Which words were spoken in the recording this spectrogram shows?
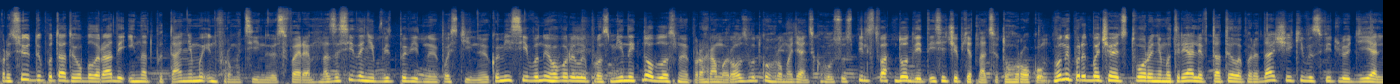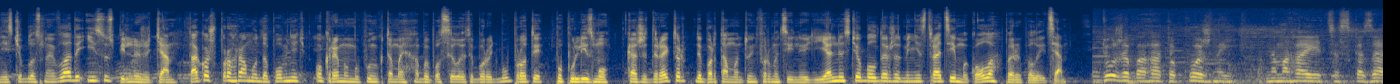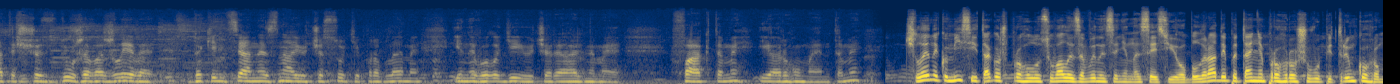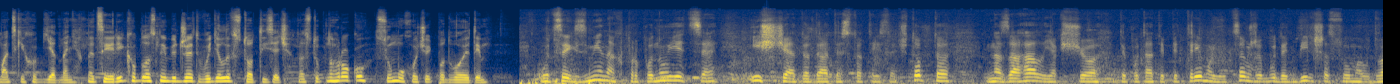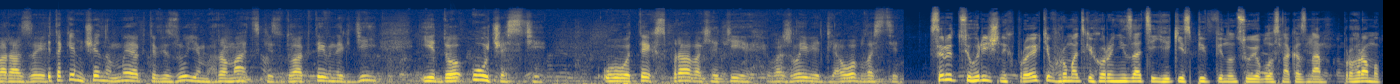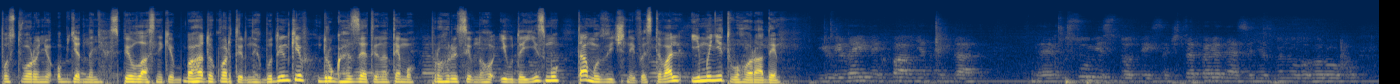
Працюють депутати облради і над питаннями інформаційної сфери. На засіданні відповідної постійної комісії вони говорили про зміни до обласної програми розвитку громадянського суспільства до 2015 року. Вони передбачають створення матеріалів та телепередач, які висвітлюють діяльність обласної влади і суспільне життя. Також програму доповнять окремими пунктами, аби посилити боротьбу проти популізму, каже директор департаменту інформаційної діяльності облдержадміністрації Микола Перепелиця. Дуже багато кожний намагається сказати щось дуже важливе, до кінця не знаючи суті проблеми і не володіючи реальними фактами і аргументами. Члени комісії також проголосували за винесення на сесію облради питання про грошову підтримку громадських об'єднань. На цей рік обласний бюджет виділив 100 тисяч. Наступного року суму хочуть подвоїти. У цих змінах пропонується іще додати 100 тисяч. Тобто на загал, якщо депутати підтримують, це вже буде більша сума в два рази. І таким чином ми активізуємо громадськість до активних дій і до участі у тих справах, які важливі для області. Серед цьогорічних проєктів громадських організацій, які співфінансує обласна казна, програма по створенню об'єднань співвласників багатоквартирних будинків, друк газети на тему прогресивного іудаїзму та музичний фестиваль імені Твого Ради. Ювілейних пам'ятних дат е, у сумі 100 тисяч. Це перенесення з минулого року.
